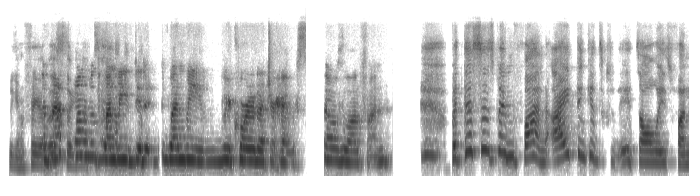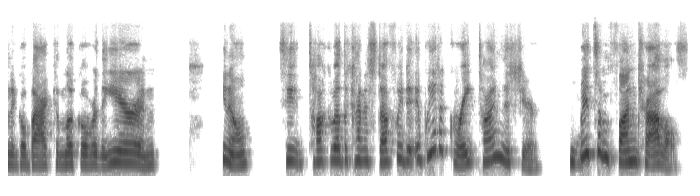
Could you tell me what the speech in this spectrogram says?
we can figure the this best thing. one out. was when we did it when we recorded at your house. That was a lot of fun. But this has been fun. I think it's it's always fun to go back and look over the year and you know see talk about the kind of stuff we did. We had a great time this year. Yeah. We had some fun travels.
